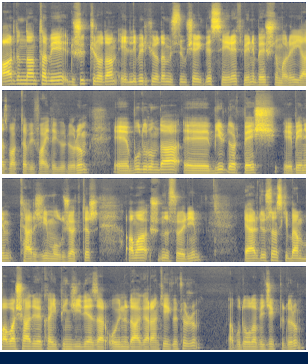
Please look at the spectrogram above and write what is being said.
Ardından tabii düşük kilodan 51 kiloda Müslüm Çelik'le Seyret Beni 5 numarayı yazmakta bir fayda görüyorum. E, bu durumda e, 1-4-5 e, benim tercihim olacaktır. Ama şunu da söyleyeyim. Eğer diyorsanız ki ben Baba Şadi ve Kayıp İnci'yi de yazar oyunu daha garantiye götürürüm. Ya bu da olabilecek bir durum.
